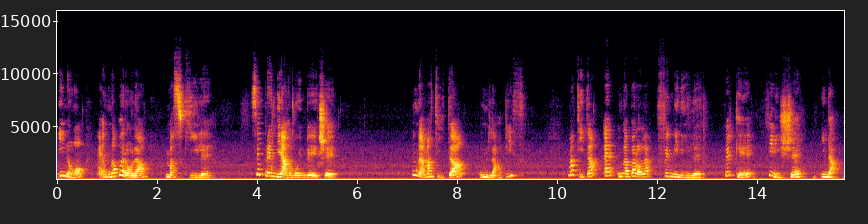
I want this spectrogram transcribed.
in O, è una parola maschile. Se prendiamo invece una matita, un lapis, matita è una parola femminile perché finisce in A.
